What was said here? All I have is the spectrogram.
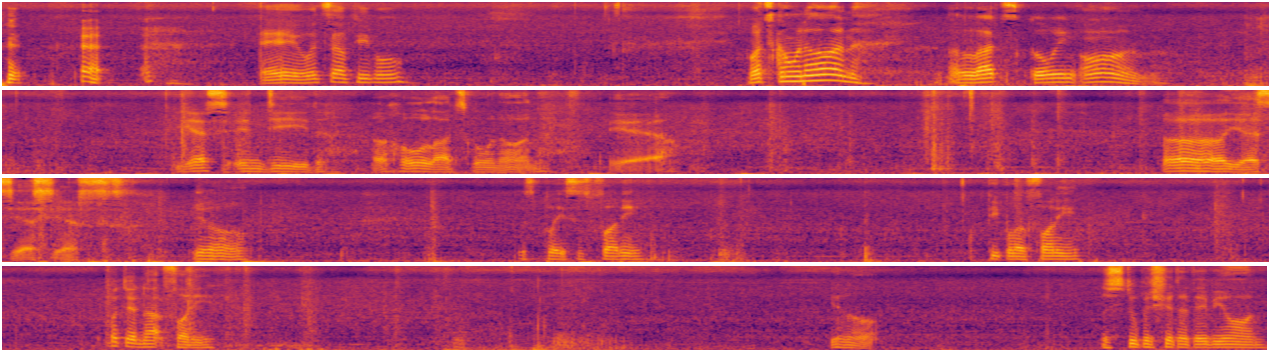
hey, what's up, people? What's going on? A lot's going on. Yes, indeed. A whole lot's going on. Yeah. Uh, yes, yes, yes. You know, this place is funny. People are funny. But they're not funny. You know, the stupid shit that they be on.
